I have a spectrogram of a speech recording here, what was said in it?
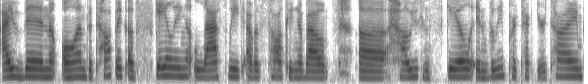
I've been on the topic of scaling. Last week, I was talking about uh, how you can scale and really protect your time.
